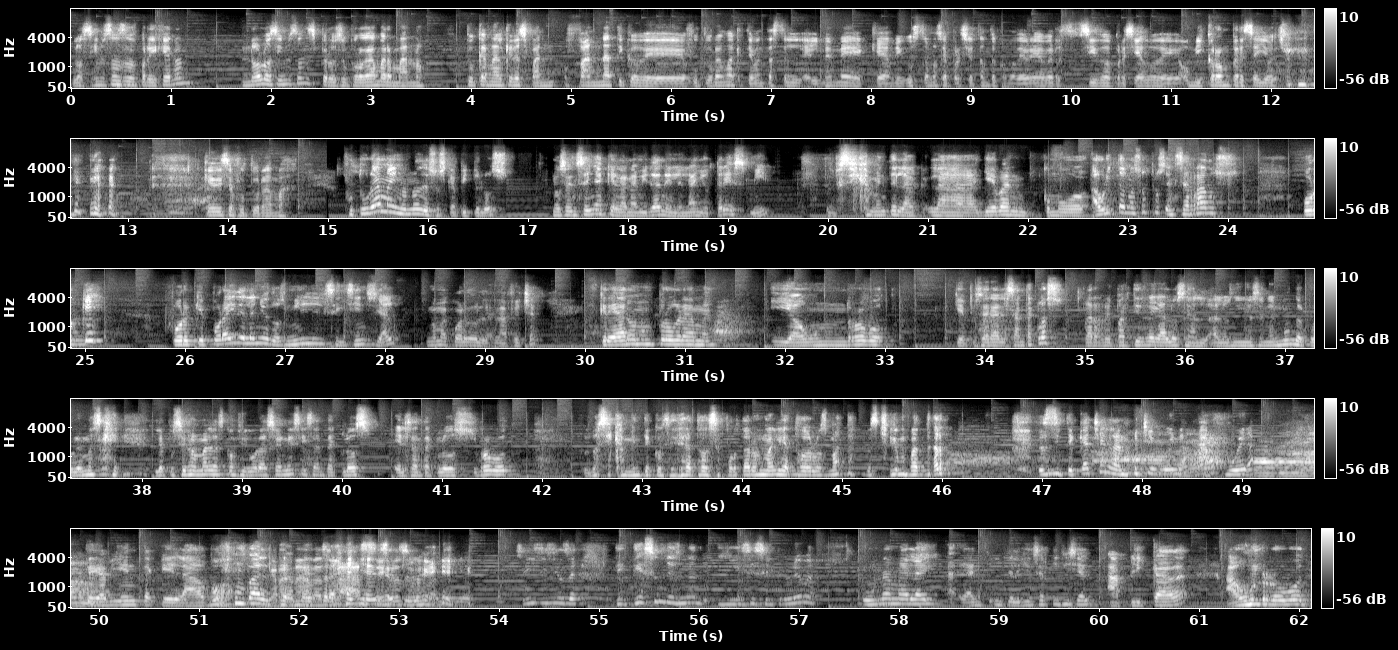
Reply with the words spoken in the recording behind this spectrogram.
¿los Simpsons los predijeron? No los Simpsons, pero su programa hermano. Tu canal que eres fan- fanático de Futurama, que te aventaste el, meme que a mi gusto no se apreció tanto como debería haber sido apreciado de Omicron per 68. ¿Qué dice Futurama? Futurama en uno de sus capítulos nos enseña que la Navidad en el año 3000, pues básicamente la, llevan como ahorita nosotros encerrados. ¿Por qué? Porque por ahí del año 2600 y algo, no me acuerdo la fecha, crearon un programa y a un robot que pues era el Santa Claus para repartir regalos a, a los niños en el mundo. El problema es que le pusieron malas configuraciones y Santa Claus, el Santa Claus robot, pues básicamente considera a todos se portaron mal y a todos los mata, los quieren matar. Entonces, si te cacha en la noche buena afuera, te avienta que la bomba, el metralla. Sí, sí, sí, o sea, te, hace un desmadre y ese es el problema. Una mala inteligencia artificial aplicada a un robot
